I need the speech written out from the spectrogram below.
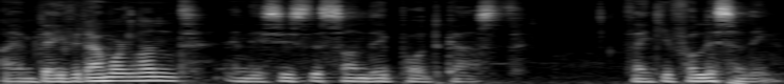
I'm David Amerland, and this is the Sunday Podcast. Thank you for listening.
